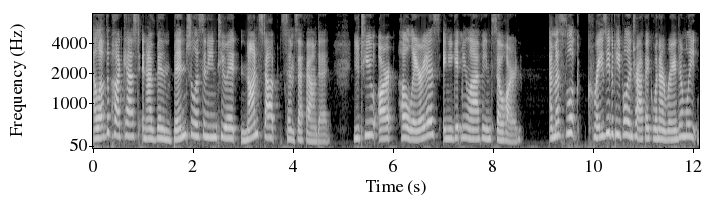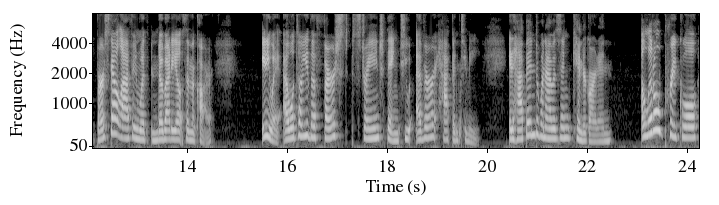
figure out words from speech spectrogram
I love the podcast and I've been binge listening to it nonstop since I found it. You two are hilarious and you get me laughing so hard. I must look crazy to people in traffic when I randomly burst out laughing with nobody else in the car. Anyway, I will tell you the first strange thing to ever happen to me. It happened when I was in kindergarten. A little prequel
